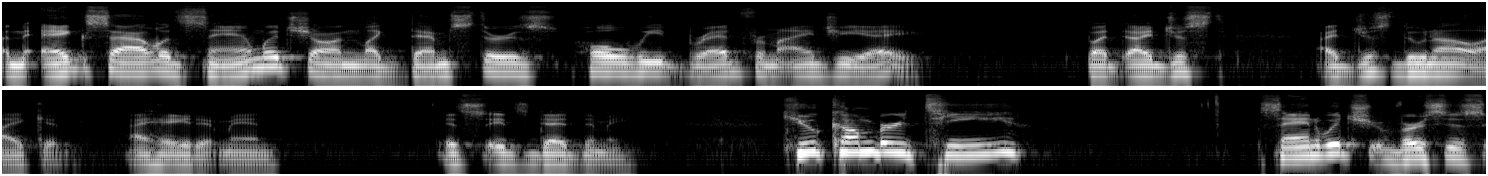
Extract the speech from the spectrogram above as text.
an egg salad sandwich on like Dempster's whole wheat bread from IGA. But I just I just do not like it. I hate it, man. It's it's dead to me. Cucumber tea sandwich versus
